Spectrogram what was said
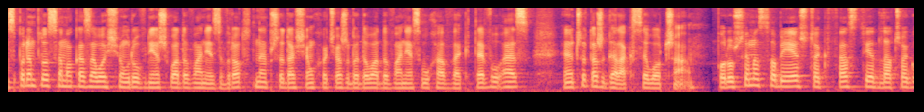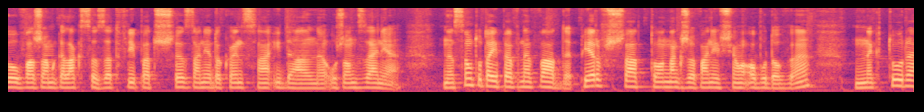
Sporym plusem okazało się również ładowanie zwrotne, przyda się chociażby do ładowania słuchawek TWS czy też Galaxy Watcha. Poruszymy sobie jeszcze kwestię, dlaczego uważam Galaxy Z Flip 3 za nie do końca idealne urządzenie. Są tutaj pewne wady. Pierwsza to nagrzewanie się obudowy które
